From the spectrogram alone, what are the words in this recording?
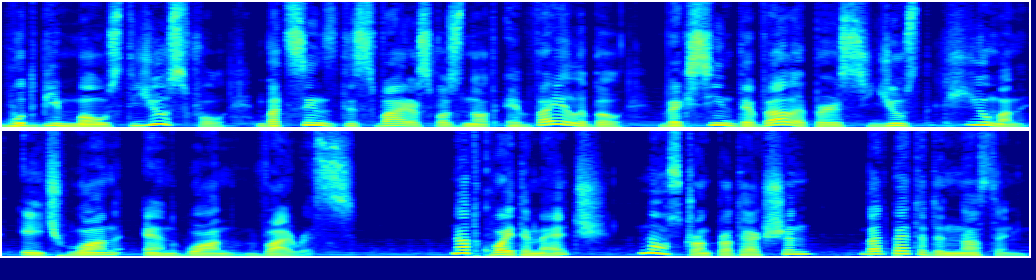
would be most useful, but since this virus was not available, vaccine developers used human H1N1 virus. Not quite a match, no strong protection, but better than nothing.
